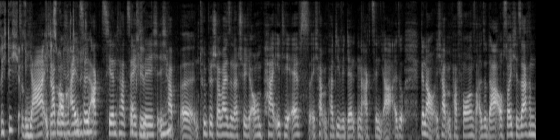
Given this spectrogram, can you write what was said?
richtig? Also, ja, ich habe so auch Einzelaktien tatsächlich. Okay. Ich mhm. habe äh, typischerweise natürlich auch ein paar ETFs. Ich habe ein paar Dividendenaktien. Ja, also genau, ich habe ein paar Fonds. Also da auch solche Sachen,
